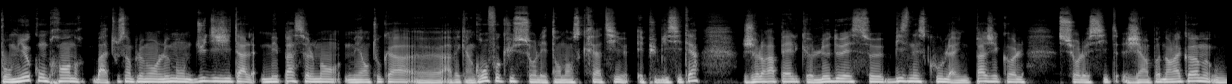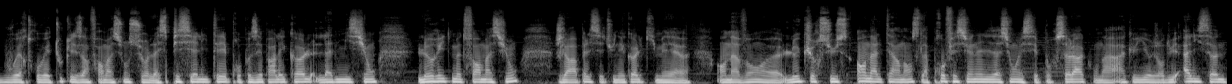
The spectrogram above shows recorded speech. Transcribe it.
pour mieux comprendre bah, tout simplement le monde du digital, mais pas seulement, mais en tout cas euh, avec un gros focus sur les tendances créatives et publicitaires. Je le rappelle que le 2SE Business School a une page école sur le site J'ai un pote dans la com, où vous pouvez retrouver toutes les informations sur la spécialité proposée par l'école, l'admission, le rythme de formation. Je le rappelle, c'est une école qui met euh, en avant euh, le cursus en alternance, la professionnalisation, et c'est pour cela qu'on a accueilli aujourd'hui Alison,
